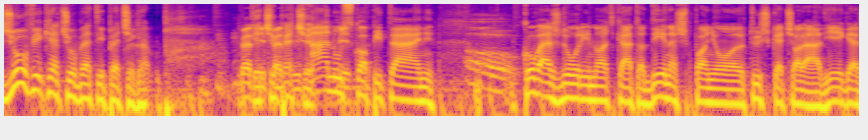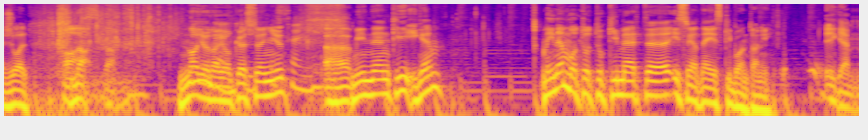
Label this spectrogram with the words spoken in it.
Zsófi Kecsó, Beti Pecsek, Peti, Kicsi Peti. Ánusz kapitány, Kovács Dóri nagykát, a Dénes Spanyol, Tüske család, Jéger Zsolt. Na, Nagyon-nagyon köszönjük. Köszönjük. Mindenki, igen. Még nem mondottuk ki, mert iszonyat nehéz kibontani. Igen,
